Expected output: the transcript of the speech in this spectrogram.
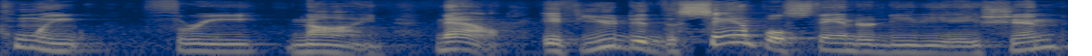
0.39. Now, if you did the sample standard deviation,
